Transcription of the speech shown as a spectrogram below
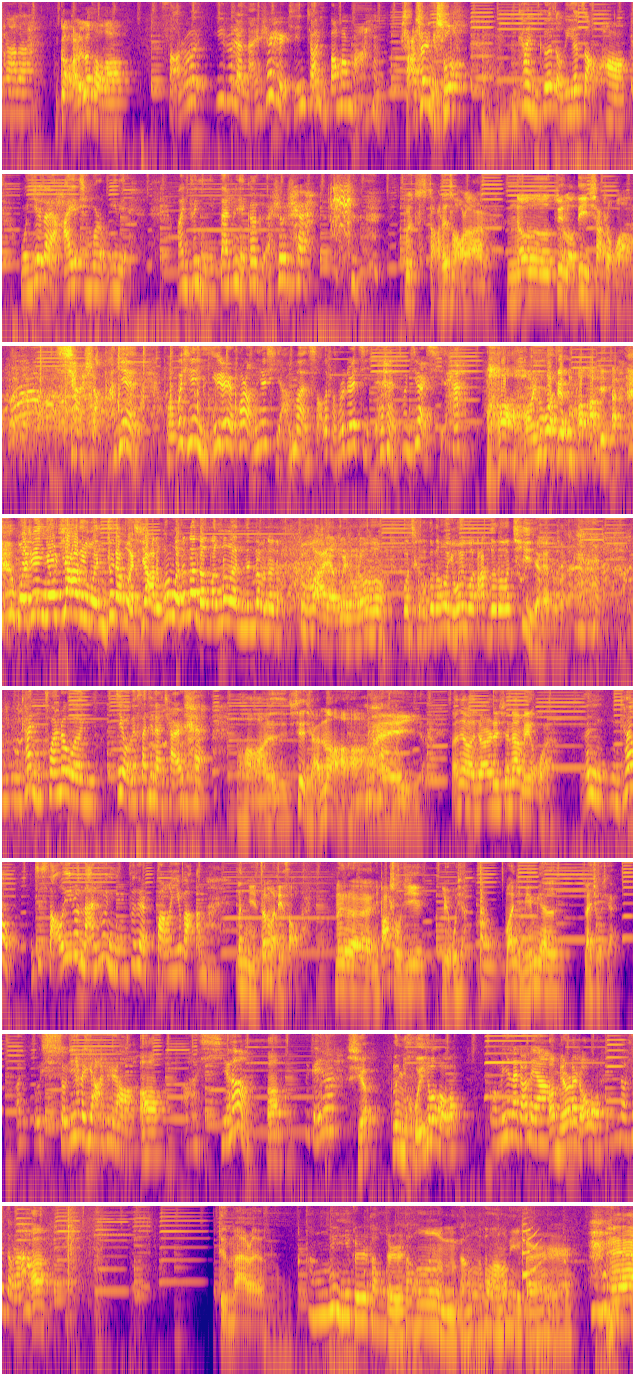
小嘎子，你干啥来了，嫂子？嫂子遇着点难事儿，寻思找你帮帮忙。啥事儿？你说。你看你哥走的也早哈，我一人带俩孩子也挺不容易的。完，你说你单身也个个是不是？不是咋的，嫂子？你要对老弟下手啊？想啥呢？我不寻思你一个人也花不了那些钱嘛，嫂子手头有点紧，凑你借点钱。啊！哎呦我的妈呀！我这你要嫁给我，你这家伙我吓的，我说我这那能能能啊？那那么那么妈呀！我我我我我可能我容易给我大哥都能气下来都是。你你看你宽着我，你借我个三千两千的。啊，借钱呐！哎呀，三千两千的现在没有啊。那你你看我这嫂子遇着难处，你不得帮一把吗？那你这么的，嫂子，那个你把手机留下，完你明天来取钱。啊，我手机还得压着啊。啊啊，行，啊，那给你吧。行，那你回去吧，嫂子。我明天来找你啊。啊，明儿来找我吧。那我先走了啊。啊。Tomorrow. 当一根儿当根儿当当当的根儿。嘿，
